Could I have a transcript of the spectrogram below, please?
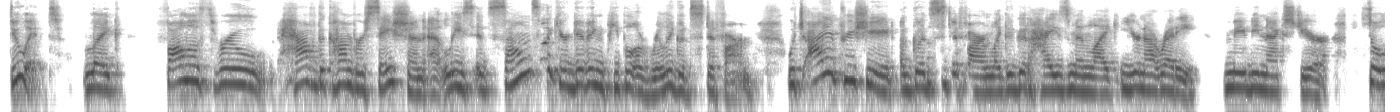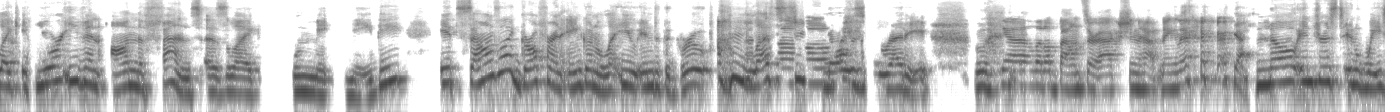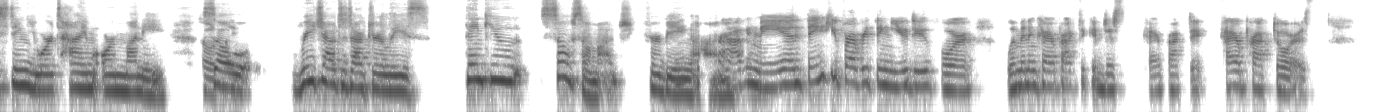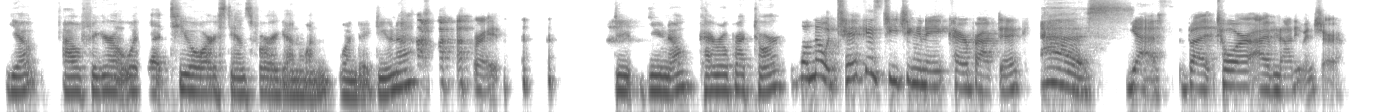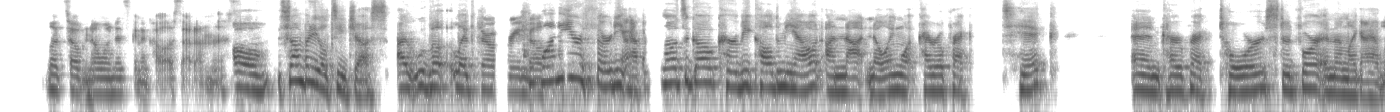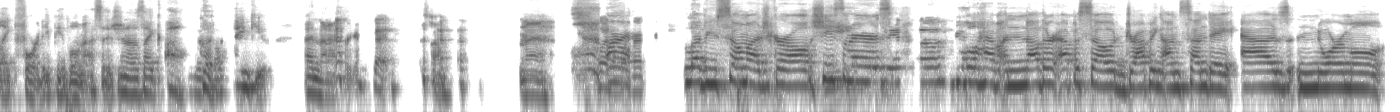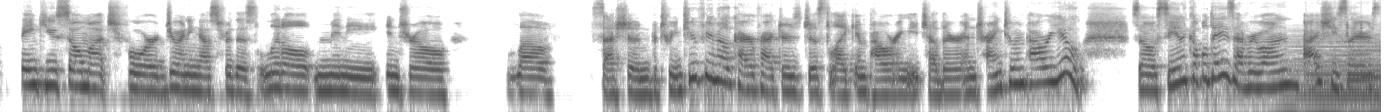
Do it. Like follow through have the conversation at least. It sounds like you're giving people a really good stiff arm which i appreciate a good mm-hmm. stiff arm like a good heisman like you're not ready. Maybe next year. So like if you're even on the fence as like well, may- maybe it sounds like girlfriend ain't going to let you into the group unless she oh. knows you're ready. yeah, a little bouncer action happening there. yeah, no interest in wasting your time or money. Totally. So reach out to Dr. Elise. Thank you so, so much for being on. For having me. And thank you for everything you do for women in chiropractic and just chiropractic chiropractors. Yep. I'll figure out what that TOR stands for again one one day. Do you know? right. Do, do you know chiropractor? Well, no, Tick is teaching innate chiropractic. Yes. Yes. But TOR, I'm not even sure. Let's hope no one is going to call us out on this. Oh, somebody will teach us. I will like 20 or 30 yeah. episodes ago, Kirby called me out on not knowing what chiropractic and chiropractor stood for. And then like I had like 40 people message and I was like, oh, good. Thank you and then I forget. Good. So, nah. All right. Love you so much, girl. She Slayers. We will have another episode dropping on Sunday as normal. Thank you so much for joining us for this little mini intro love session between two female chiropractors, just like empowering each other and trying to empower you. So, see you in a couple days, everyone. Bye, She Slayers.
